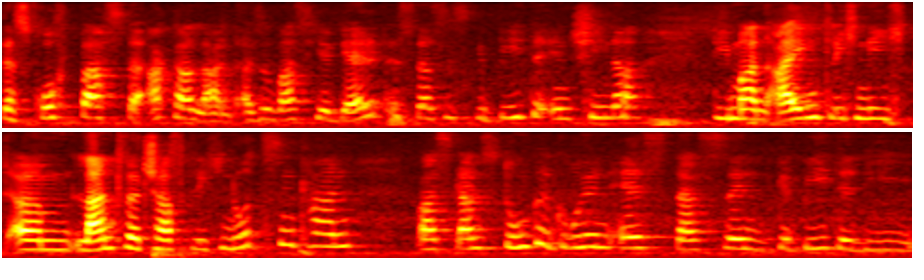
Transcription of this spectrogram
das fruchtbarste Ackerland. Also was hier gelb ist, das ist Gebiete in China, die man eigentlich nicht ähm, landwirtschaftlich nutzen kann. Was ganz dunkelgrün ist, das sind Gebiete, die,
